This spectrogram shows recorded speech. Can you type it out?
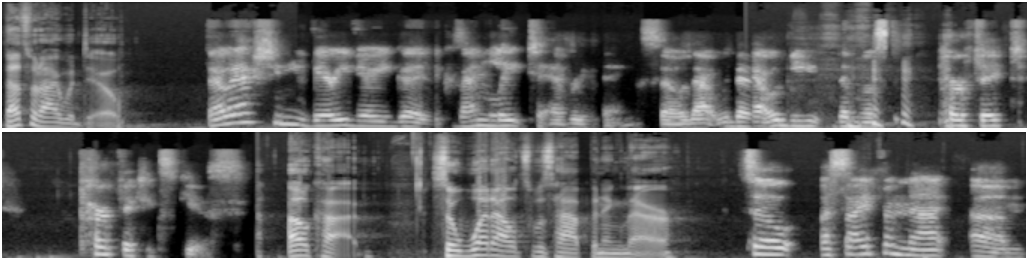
That's what I would do. That would actually be very very good because I'm late to everything. So that would that would be the most perfect perfect excuse. Okay. So what else was happening there? So aside from that, um,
